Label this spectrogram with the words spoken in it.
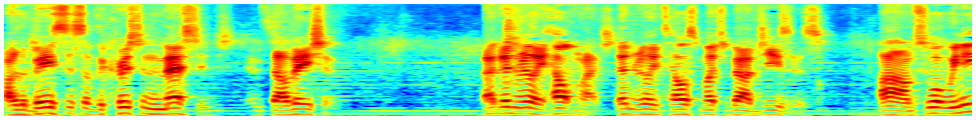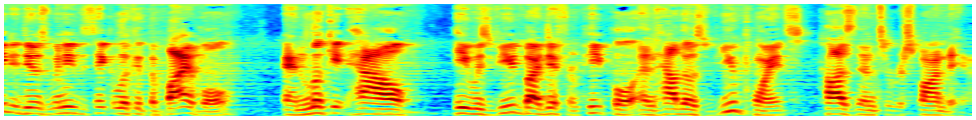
are the basis of the Christian message and salvation. That doesn't really help much. Doesn't really tell us much about Jesus. Um, so what we need to do is we need to take a look at the Bible and look at how he was viewed by different people and how those viewpoints caused them to respond to him.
